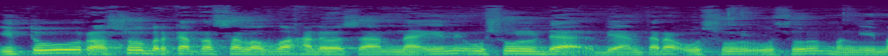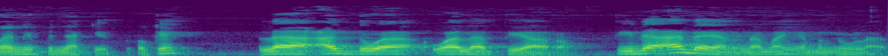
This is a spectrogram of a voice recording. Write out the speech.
itu Rasul berkata sallallahu alaihi wasallam, nah ini usul da di antara usul-usul mengimani penyakit, oke? Okay? La adwa wala tiara. Tidak ada yang namanya menular.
